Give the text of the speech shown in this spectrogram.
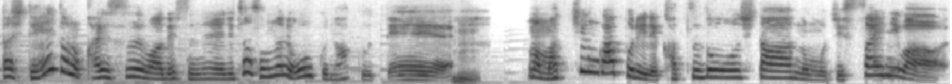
私デートの回数はですね実はそんなに多くなくて、うんまあ、マッチングアプリで活動したのも実際には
